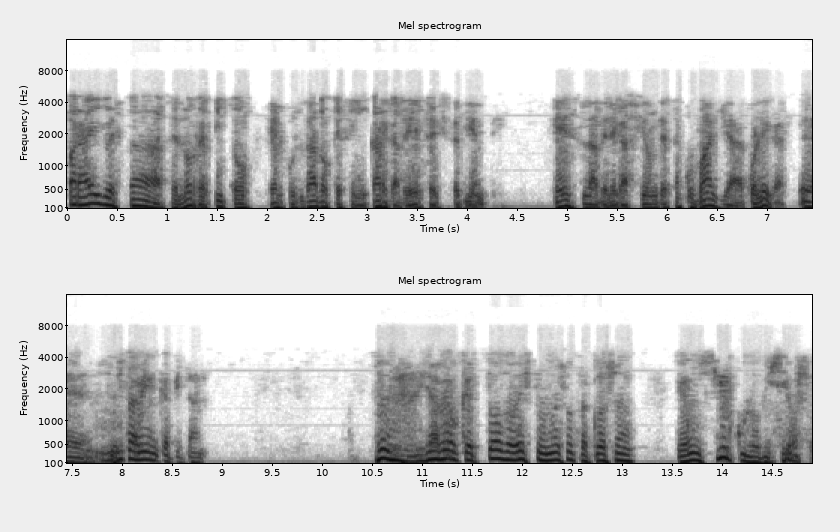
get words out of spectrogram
Para ello está, se lo repito, el juzgado que se encarga de ese expediente. Es la delegación de Tacubaya, colega. Eh, está bien, capitán. Ah, Ya veo que todo esto no es otra cosa que un círculo vicioso.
